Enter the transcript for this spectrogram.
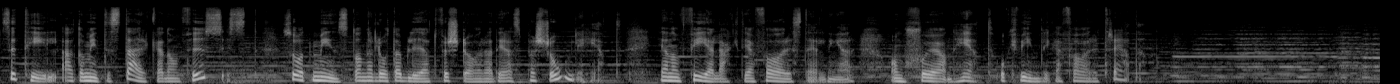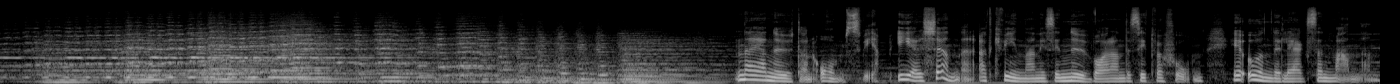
Se till att de inte stärker dem fysiskt, så åtminstone låta bli att förstöra deras personlighet genom felaktiga föreställningar om skönhet och kvinnliga företräden. När jag nu utan omsvep erkänner att kvinnan i sin nuvarande situation är underlägsen mannen,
